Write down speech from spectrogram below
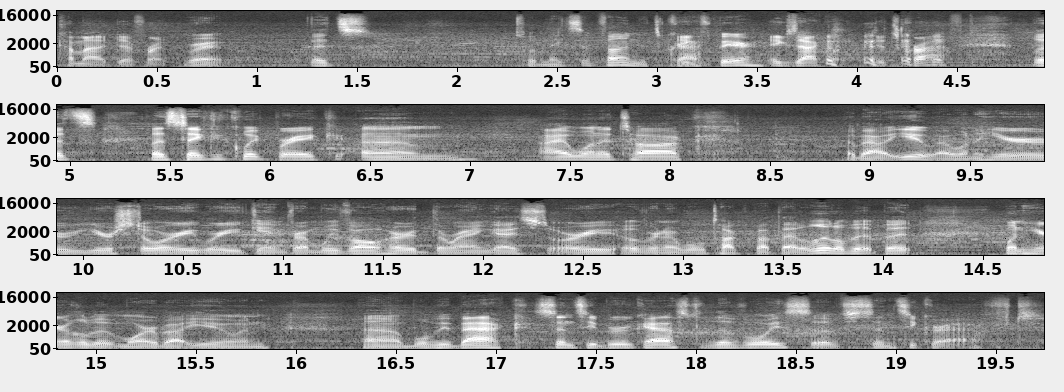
come out different. Right. It's it's what makes it fun. It's craft beer. Exactly. It's craft. let's let's take a quick break. Um, I want to talk about you. I want to hear your story, where you came from. We've all heard the Rhinegeist story over and over. We'll talk about that a little bit, but want to hear a little bit more about you. And uh, we'll be back. Cincy Brewcast, the voice of Cincy Craft.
